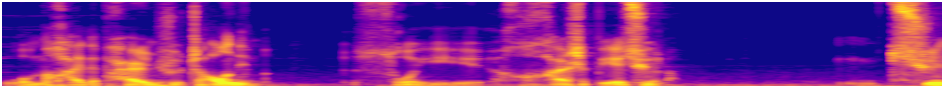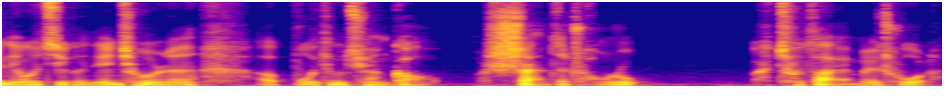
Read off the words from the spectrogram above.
我们还得派人去找你们，所以还是别去了。去年有几个年轻人啊，不听劝告，擅自闯入，就再也没出来。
